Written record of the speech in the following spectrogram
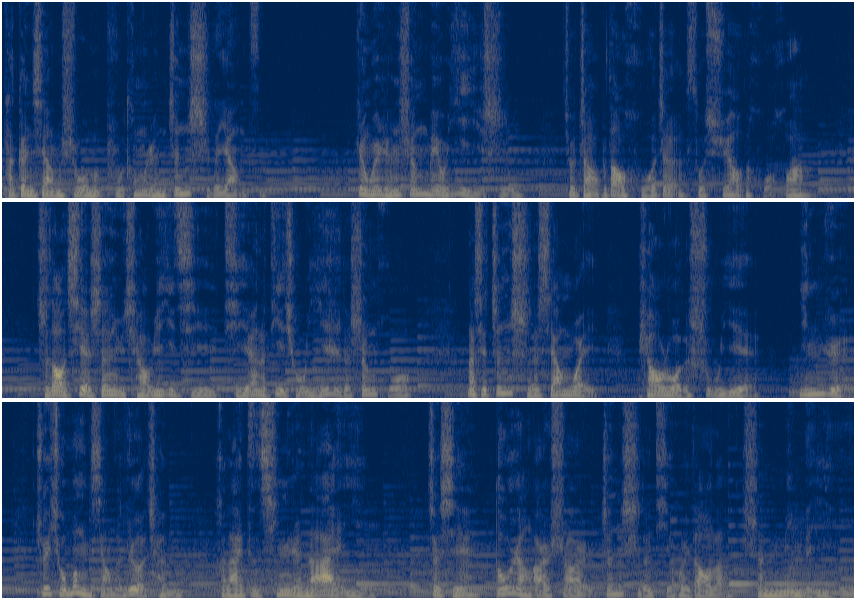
他更像是我们普通人真实的样子。认为人生没有意义时，就找不到活着所需要的火花。直到切身与乔伊一起体验了地球一日的生活，那些真实的香味、飘落的树叶、音乐、追求梦想的热忱和来自亲人的爱意，这些都让二十二真实的体会到了生命的意义。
